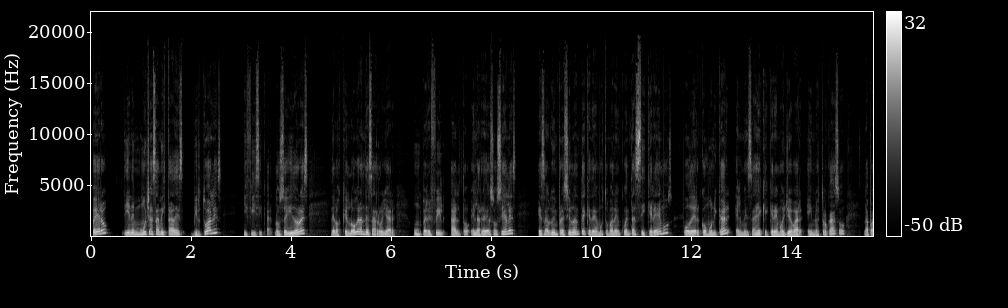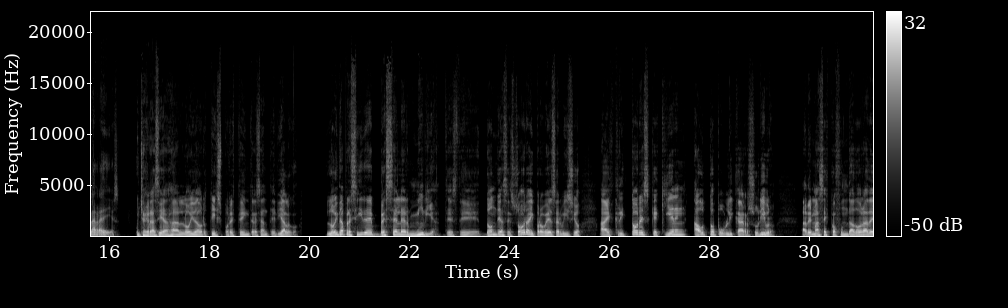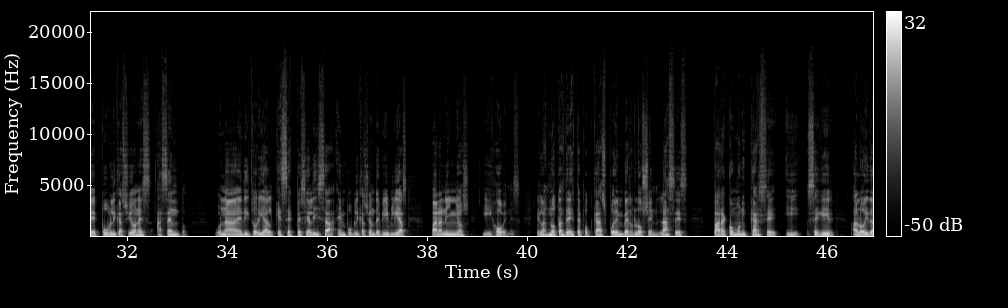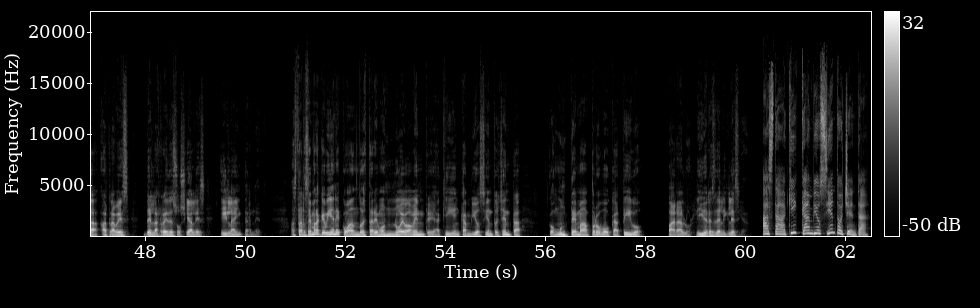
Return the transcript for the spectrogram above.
pero tienen muchas amistades virtuales y físicas. Los seguidores de los que logran desarrollar un perfil alto en las redes sociales es algo impresionante que debemos tomar en cuenta si queremos poder comunicar el mensaje que queremos llevar, en nuestro caso, la palabra de Dios. Muchas gracias a Loida Ortiz por este interesante diálogo. Loida preside Bestseller Media, desde donde asesora y provee servicio a escritores que quieren autopublicar su libro. Además es cofundadora de Publicaciones Acento, una editorial que se especializa en publicación de Biblias para niños y jóvenes. En las notas de este podcast pueden ver los enlaces para comunicarse y seguir a Loida a través de las redes sociales y la Internet. Hasta la semana que viene cuando estaremos nuevamente aquí en Cambio 180 con un tema provocativo para los líderes de la Iglesia. Hasta aquí Cambio 180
